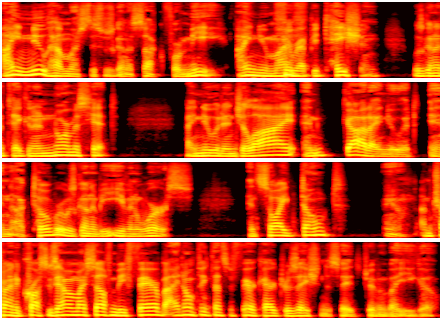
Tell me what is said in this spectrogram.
I knew how much this was going to suck for me. I knew my reputation was going to take an enormous hit. I knew it in July, and God, I knew it in October was going to be even worse. And so I don't you know, I'm trying to cross-examine myself and be fair, but I don't think that's a fair characterization to say it's driven by ego.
